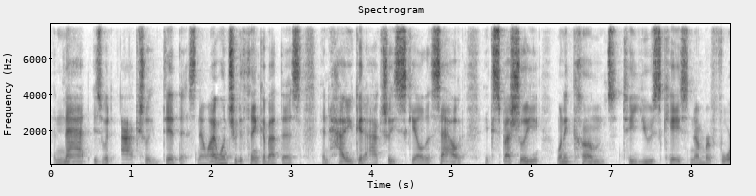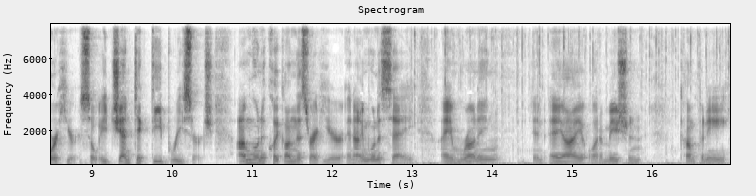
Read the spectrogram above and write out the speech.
And that is what actually did this. Now, I want you to think about this and how you could actually scale this out, especially when it comes to use case number four here. So agentic deep research. I'm going to click on this right here and I'm going to say I am running an AI automation company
